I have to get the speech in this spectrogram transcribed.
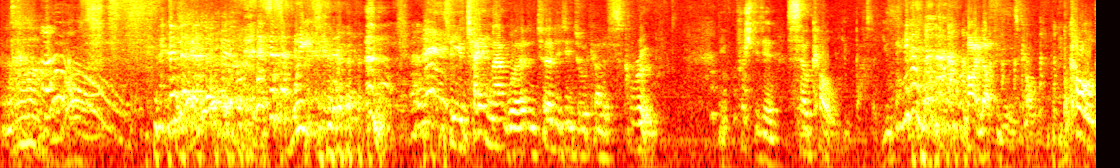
Ah. Sweet. so you've taken that word and turned it into a kind of screw. Pushed it in. So cold, you bastard. You. My love for you is cold. Cold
